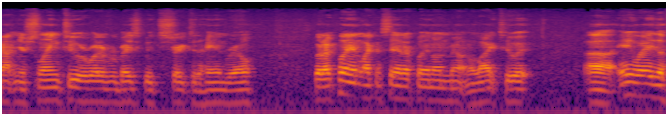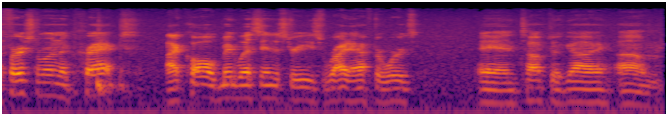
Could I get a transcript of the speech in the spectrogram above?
mounting your sling to or whatever, basically straight to the handrail. But I plan, like I said, I plan on mounting a light to it. Uh, anyway, the first one that cracked, I called Midwest Industries right afterwards and talked to a guy. Um,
